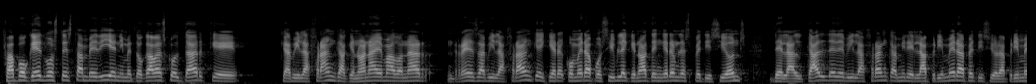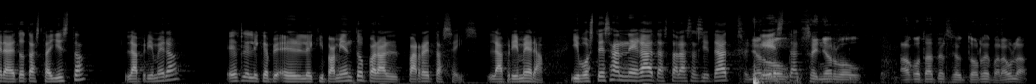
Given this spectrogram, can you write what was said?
Fa poquet vostès també diuen, i me tocava escoltar, que que a Vilafranca, que no anàvem a donar res a Vilafranca i que era, com era possible que no atenguérem les peticions de l'alcalde de Vilafranca. Mire, la primera petició, la primera de tota esta llista, la primera és l'equipament per al Parreta 6, la primera. I vostès han negat fins a la societat... Senyor que Bou, esta... senyor Bou, ha agotat el seu torn de paraula.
